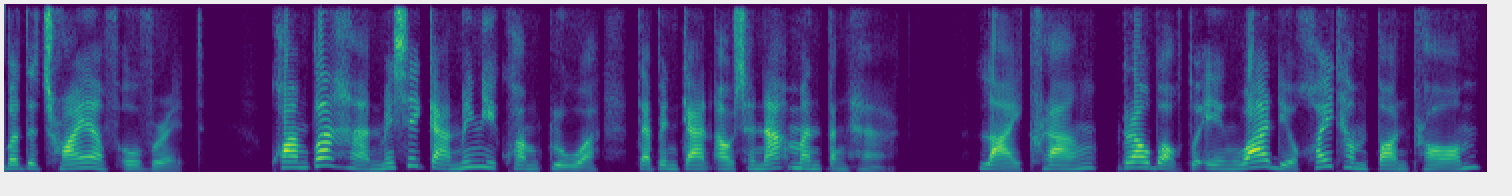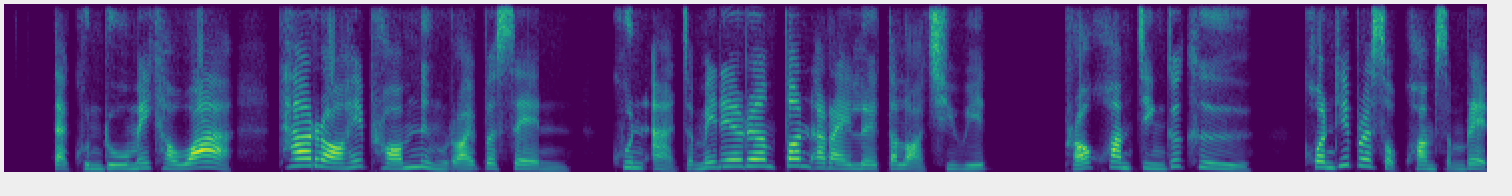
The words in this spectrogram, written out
but the triumph over it ความกล้าหาญไม่ใช่การไม่มีความกลัว แต่เป็นการเอาชนะมันต่างหาก หลายครั้งเราบอกตัวเองว่าเดี๋ยวค่อยทำตอนพร้อม แต่คุณรู้ไหมคะว่า ถ้ารอให้พร้อม 100%คุณอาจจะไม่ได้เริ่มต้นอะไรเลยตลอดชีวิต เพราะความจริงก็คือ คนที่ประสบความสำเร็จ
